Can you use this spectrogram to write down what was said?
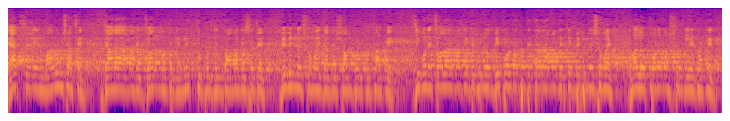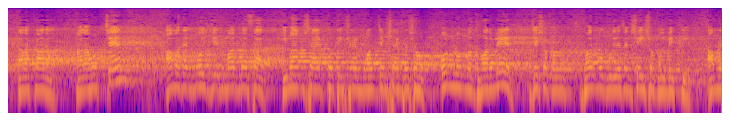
এক শ্রেণির মানুষ আছেন যারা আমাদের জন্ম থেকে মৃত্যু পর্যন্ত আমাদের সাথে বিভিন্ন সময় যাদের সম্পর্ক থাকে। জীবনে চলার পথে বিভিন্ন বিপদ আপদে তারা আমাদেরকে বিভিন্ন সময় ভালো পরামর্শ দিয়ে থাকেন। তারা কারা? তারা হচ্ছেন আমাদের মসজিদ, মাদ্রাসার ইমাম সাহেব, খতিব সাহেব, মোয়াজ্জেম সাহেবরা সহ অন্য অন্য ধর্মের যে সকল ধর্মগুরু আছেন, সেই সকল ব্যক্তি। আমরা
